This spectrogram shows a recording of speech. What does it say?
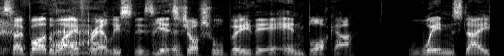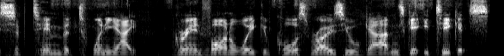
so, by the way, for our listeners, yes, Josh will be there and blocker Wednesday, September 28th, grand mm. final week, of course. Rosehill Gardens. Get your tickets.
